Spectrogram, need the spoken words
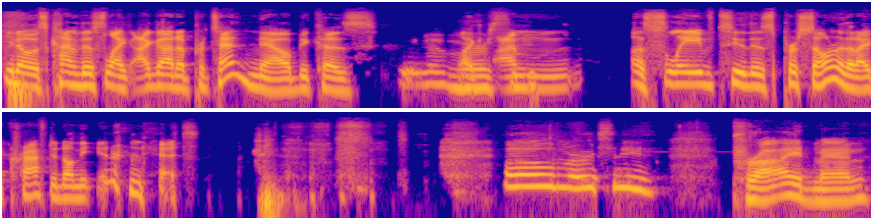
You know, it's kind of this like, I got to pretend now because like I'm a slave to this persona that I crafted on the internet. oh, mercy. Pride, man.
